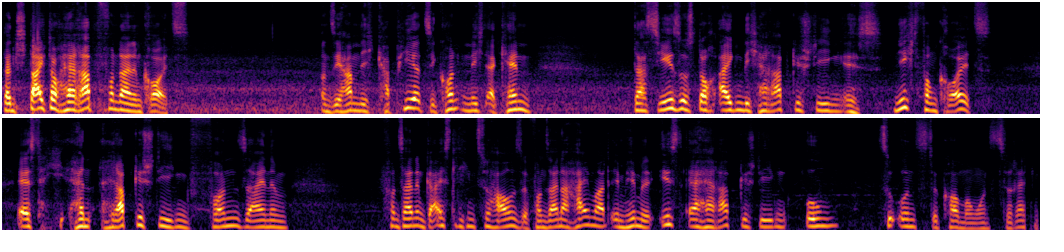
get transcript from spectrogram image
dann steig doch herab von deinem Kreuz. Und sie haben nicht kapiert, sie konnten nicht erkennen, dass Jesus doch eigentlich herabgestiegen ist, nicht vom Kreuz, er ist herabgestiegen von seinem, von seinem geistlichen Zuhause, von seiner Heimat im Himmel, ist er herabgestiegen, um zu uns zu kommen, um uns zu retten.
